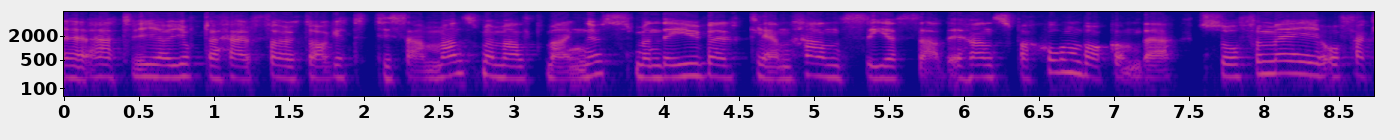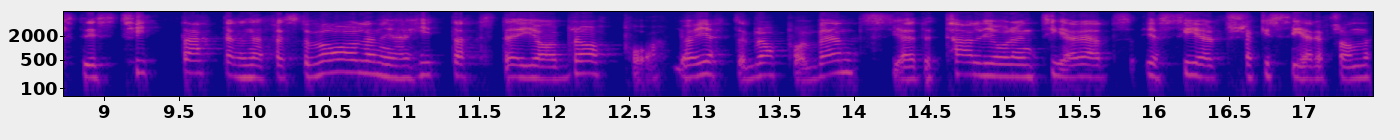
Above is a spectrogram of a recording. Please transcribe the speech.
Eh, att vi har gjort det här företaget tillsammans med Malt Magnus. Men det är ju verkligen hans resa, det är hans passion bakom det. Så för mig att faktiskt hitta den här festivalen, jag har hittat det jag är bra på. Jag är jättebra på events, jag är detaljorienterad, jag ser, försöker se det från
